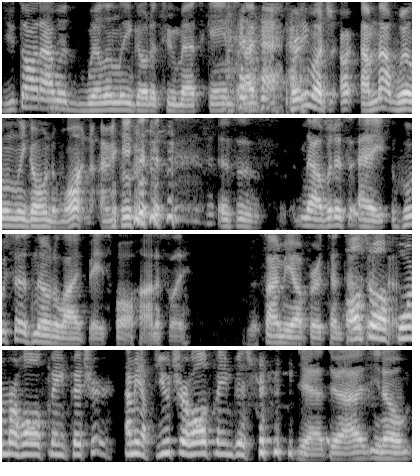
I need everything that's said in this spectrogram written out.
I just- you thought I would willingly go to two Mets games? I pretty much. uh, I'm not willingly going to one. I mean, this is no, but it's hey, who says no to live baseball? Honestly, sign me up for a ten. Also, a former Hall of Fame pitcher. I mean, a future Hall of Fame pitcher. Yeah, dude, I, you know,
